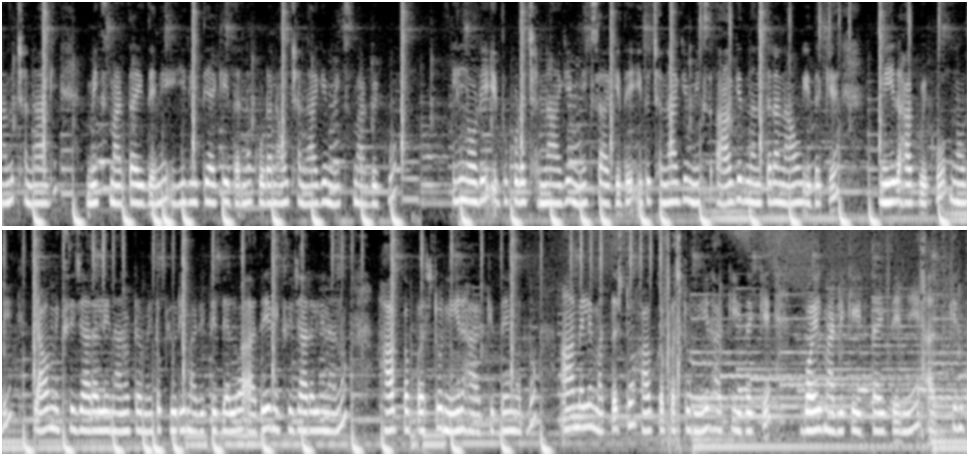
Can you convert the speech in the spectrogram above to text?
ನಾನು ಚೆನ್ನಾಗಿ ಮಿಕ್ಸ್ ಮಾಡ್ತಾ ಇದ್ದೇನೆ. ಈ ರೀತಿಯಾಗಿ ಇದನ್ನು ಕೂಡ ನಾವು ಚೆನ್ನಾಗಿ ಮಿಕ್ಸ್ ಮಾಡಬೇಕು. ಇಲ್ಲಿ ನೋಡಿ, ಇದು ಕೂಡ ಚೆನ್ನಾಗಿ ಮಿಕ್ಸ್ ಆಗಿದೆ. ಇದು ಚೆನ್ನಾಗಿ ಮಿಕ್ಸ್ ಆಗಿದ ನಂತರ ನಾವು ಇದಕ್ಕೆ ನೀರು ಹಾಕಬೇಕು. ನೋಡಿ, ಯಾವ ಮಿಕ್ಸಿ ಜಾರಲ್ಲಿ ನಾನು ಟೊಮೆಟೊ ಪ್ಯೂರಿ ಮಾಡಿಟ್ಟಿದ್ದೆ ಅಲ್ವಾ? ಅದೇ ಮಿಕ್ಸಿ ಜಾರಲ್ಲಿ ನಾನು ಹಾಫ್ ಕಪ್ಪಷ್ಟು ನೀರು ಹಾಕಿದ್ದೆ ಮೊದಲು. ಆಮೇಲೆ ಮತ್ತಷ್ಟು ಹಾಫ್ ಕಪ್ಪಷ್ಟು ನೀರು ಹಾಕಿ ಇದಕ್ಕೆ ಬಾಯ್ಲ್ ಮಾಡಲಿಕ್ಕೆ ಇಡ್ತಾ ಇದ್ದೇನೆ. ಅದಕ್ಕಿಂತ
